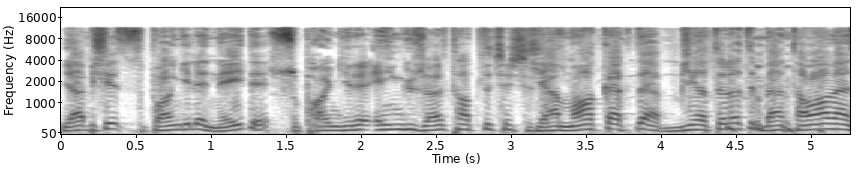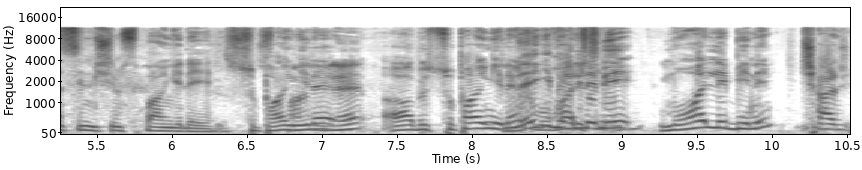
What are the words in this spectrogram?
Ya bir şey spangile neydi? Su pangile en güzel tatlı çeşidi. Ya muhakkak da bir hatırlatın ben tamamen silmişim spangileyi. Spangile. abi su pangile Ne muhallebi, muhallebinin çar-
